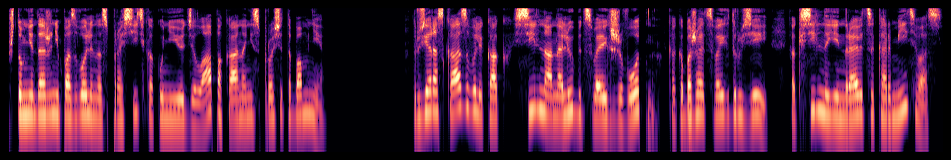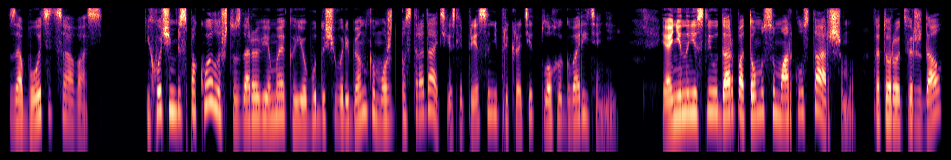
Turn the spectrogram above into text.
что мне даже не позволено спросить, как у нее дела, пока она не спросит обо мне. Друзья рассказывали, как сильно она любит своих животных, как обожает своих друзей, как сильно ей нравится кормить вас, заботиться о вас. Их очень беспокоило, что здоровье Мэг и ее будущего ребенка может пострадать, если пресса не прекратит плохо говорить о ней. И они нанесли удар по Томасу Марклу-старшему, который утверждал,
